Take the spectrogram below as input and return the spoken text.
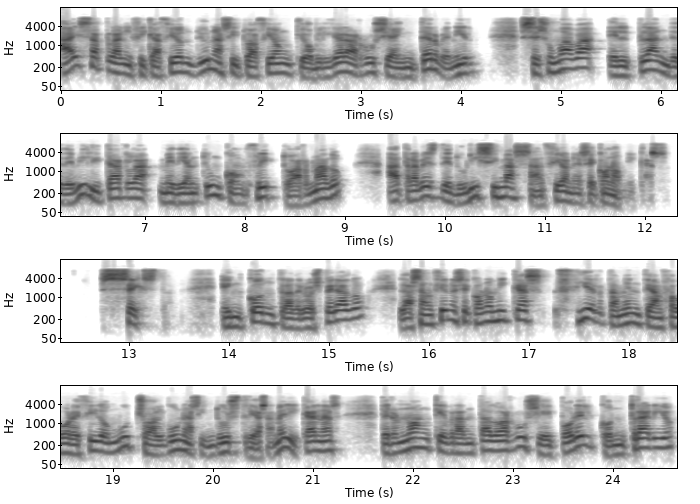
a esa planificación de una situación que obligara a Rusia a intervenir se sumaba el plan de debilitarla mediante un conflicto armado a través de durísimas sanciones económicas. Sexta, en contra de lo esperado, las sanciones económicas ciertamente han favorecido mucho a algunas industrias americanas, pero no han quebrantado a Rusia y por el contrario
